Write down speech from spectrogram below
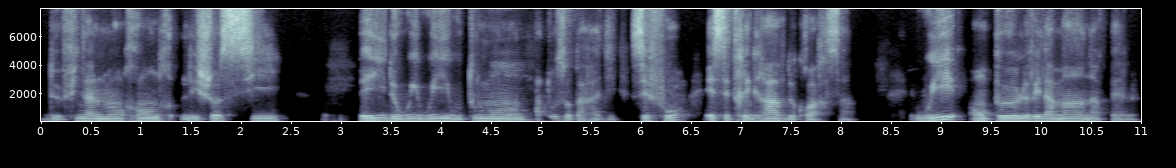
de finalement rendre les choses si pays de oui-oui où tout le monde mmh. a tous au paradis. C'est faux et c'est très grave de croire ça. Oui, on peut lever la main en appel,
